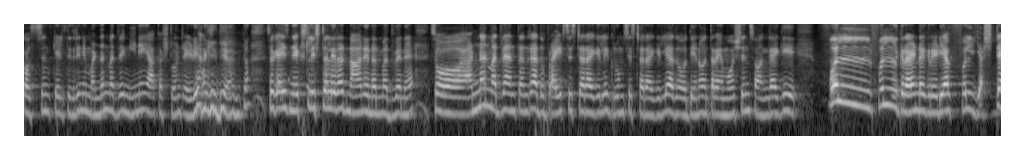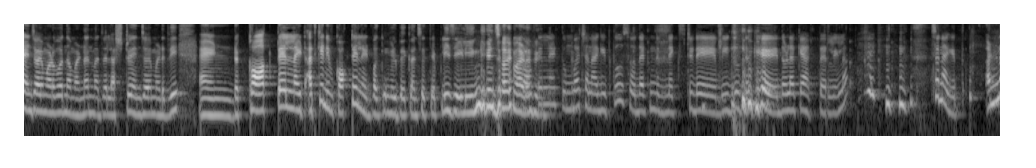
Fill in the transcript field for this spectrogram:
ಕ್ವಶನ್ ಕೇಳ್ತಿದ್ರಿ ನಿಮ್ಮ ಅಣ್ಣನ ಮದುವೆಗೆ ನೀನೇ ಯಾಕೆ ಅಷ್ಟೊಂದು ರೆಡಿ ಆಗಿದೆಯಾ ಅಂತ? ಸೊ ಗೈಸ್ ನೆಕ್ಸ್ಟ್ ಲಿಸ್ಟಲ್ಲಿರೋದು ನಾನೇ ನನ್ನ ಮದುವೆನೇ. ಸೊ ಅಣ್ಣನ ಮದುವೆ ಅಂತಂದರೆ ಅದು ಬ್ರೈಟ್ ಸಿಸ್ಟರ್ ಆಗಿರಲಿ ಗ್ರೂಮ್ ಸಿಸ್ಟರ್ ಆಗಿರಲಿ, ಅದು ಅದೇನೋ ಒಂಥರ ಎಮೋಷನ್ ಸೊ ಹಂಗಾಗಿ ಫುಲ್ ಫುಲ್ ಗ್ರ್ಯಾಂಡಾಗಿ ರೆಡಿಯಾಗಿ ಫುಲ್ ಎಷ್ಟು ಎಂಜಾಯ್ ಮಾಡ್ಬೋದು. ನಮ್ಮ ಅಣ್ಣನ ಮದುವೆಲಿ ಅಷ್ಟು ಎಂಜಾಯ್ ಮಾಡಿದ್ವಿ. ಆ್ಯಂಡ್ ಕಾಕ್ಟೇಲ್ ನೈಟ್ ಅದಕ್ಕೆ ನೀವು ಕಾಕ್ಟೇಲ್ ನೈಟ್ ಬಗ್ಗೆ ಹೇಳಬೇಕು ಅನ್ಸುತ್ತೆ ಪ್ಲೀಸ್ ಹೇಳಿ ಹಿಂಗೆ ಎಂಜಾಯ್ ಮಾಡಿದ್ವಿ ನೈಟ್ ತುಂಬ ಚೆನ್ನಾಗಿತ್ತು. ಸೊ ದಟ್ ನೆಕ್ಸ್ಟ್ ಡೇ ಬೀಗ್ರೂಟಕ್ಕೆ ಎದ್ದೊಳಕ್ಕೆ ಆಗ್ತಾ ಇರಲಿಲ್ಲ. ಚೆನ್ನಾಗಿತ್ತು. ಅಣ್ಣ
